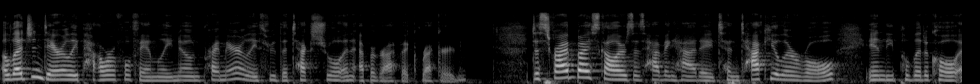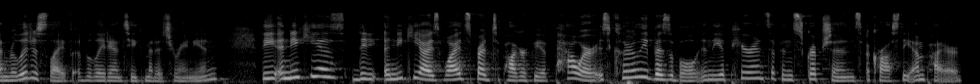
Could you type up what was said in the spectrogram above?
a legendarily powerful family known primarily through the textual and epigraphic record. Described by scholars as having had a tentacular role in the political and religious life of the late antique Mediterranean, the Anicii's widespread topography of power is clearly visible in the appearance of inscriptions across the empire,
